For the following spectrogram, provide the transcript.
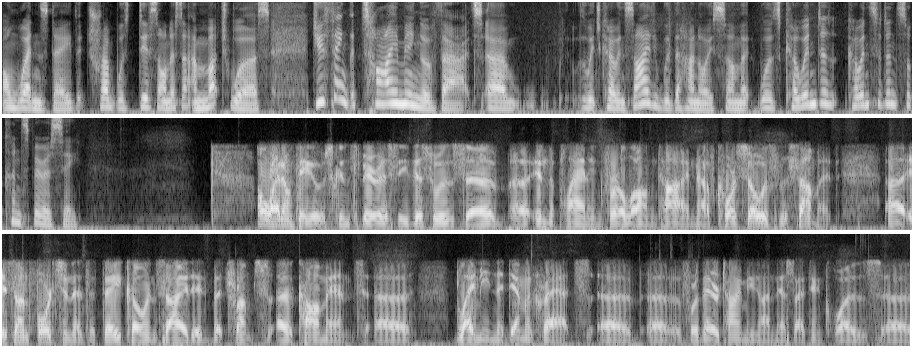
on Wednesday that Trump was dishonest and much worse. Do you think the timing of that, um, which coincided with the Hanoi summit, was coincidence or conspiracy? Oh, I don't think it was conspiracy. This was uh, uh, in the planning for a long time. Now, of course, so was the summit. Uh, it's unfortunate that they coincided, but Trump's uh, comment uh, blaming the Democrats uh, uh, for their timing on this, I think, was uh,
